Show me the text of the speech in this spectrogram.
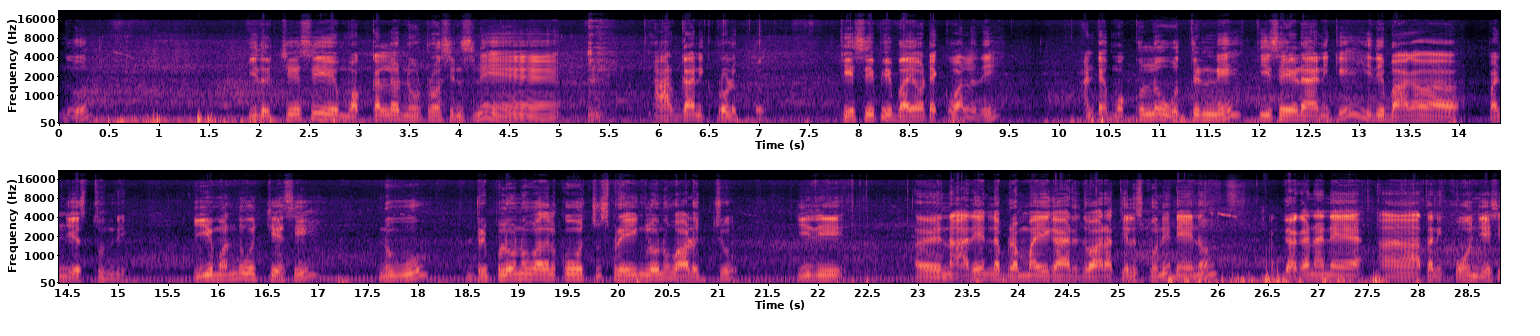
ముందు ఇది వచ్చేసి మొక్కల్లో న్యూట్రోసిన్స్ని ఆర్గానిక్ ప్రోడక్ట్ కేసీపీ బయోటెక్ వాళ్ళది. అంటే మొక్కల్లో ఒత్తిడిని తీసేయడానికి ఇది బాగా పనిచేస్తుంది. ఈ మందు వచ్చేసి నువ్వు డ్రిప్లోను వదులుకోవచ్చు స్ప్రేయింగ్లోను వాడచ్చు. ఇది నాదేండ్ల బ్రహ్మయ్య గారి ద్వారా తెలుసుకొని నేను గగన్ అనే అతనికి ఫోన్ చేసి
